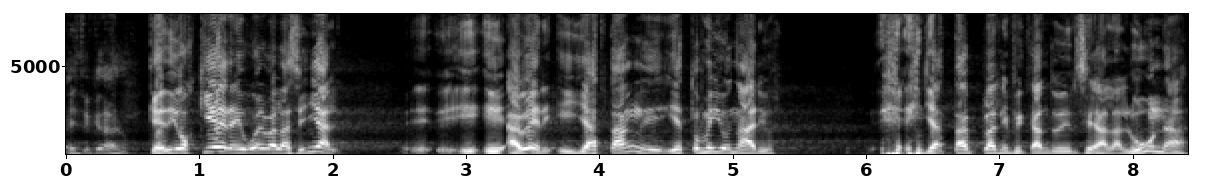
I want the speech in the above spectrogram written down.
Ahí sí, claro. que Dios quiera y vuelva la señal. Y, y- y, a ver, y ya están, y estos millonarios ya están planificando irse a la luna,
